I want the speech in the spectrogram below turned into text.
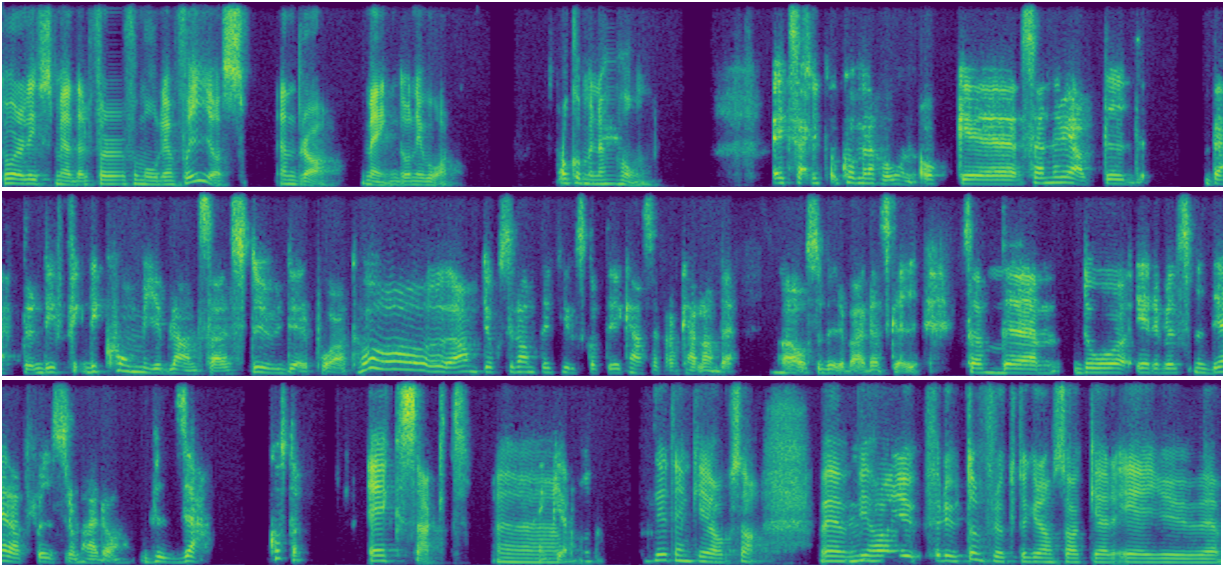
våra livsmedel för att förmodligen få i oss en bra mängd och nivå och kombination. Exakt, och kombination. Och eh, sen är det alltid bättre. Det, det kommer ju ibland så studier på att oh, antioxidanter i tillskott är cancerframkallande mm. och så blir det världens grej. Så att, mm. eh, då är det väl smidigare att få i sig de här då via kosten. Exakt. Tänker jag. Eh, det tänker jag också. Men mm. vi har ju, förutom frukt och grönsaker är ju eh,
